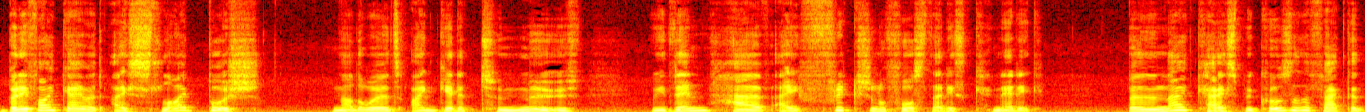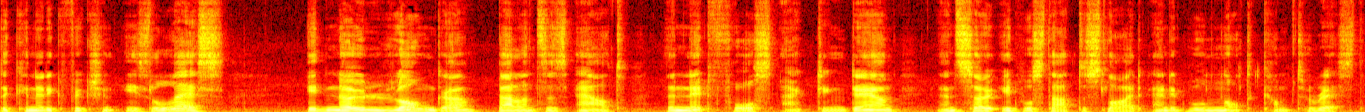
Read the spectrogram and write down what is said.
But if I gave it a slight push, in other words, I get it to move, we then have a frictional force that is kinetic. But in that case, because of the fact that the kinetic friction is less, it no longer balances out the net force acting down, and so it will start to slide and it will not come to rest.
